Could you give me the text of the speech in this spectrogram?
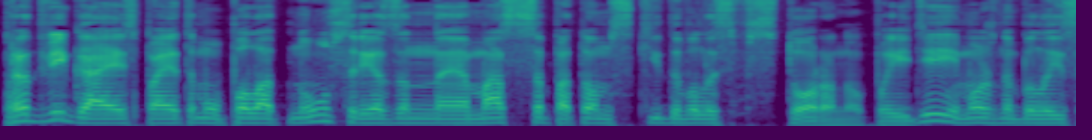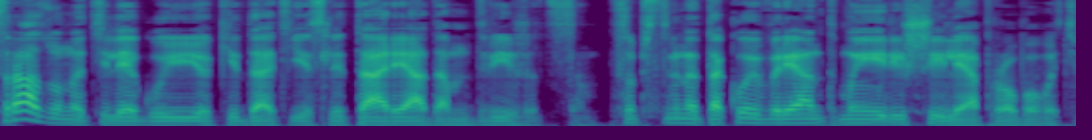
Продвигаясь по этому полотну, срезанная масса потом скидывалась в сторону. По идее, можно было и сразу на телегу ее кидать, если та рядом движется. Собственно, такой вариант мы и решили опробовать.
